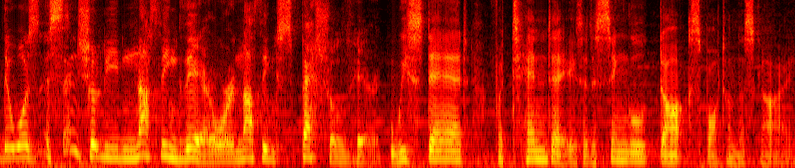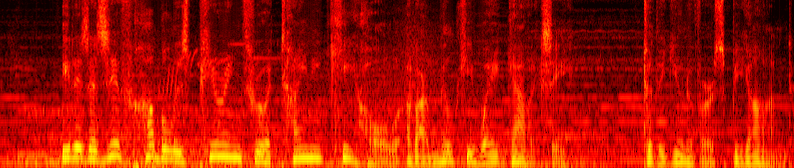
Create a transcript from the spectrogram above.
there was essentially nothing there or nothing special there. We stared for 10 days at a single dark spot on the sky. It is as if Hubble is peering through a tiny keyhole of our Milky Way galaxy to the universe beyond.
